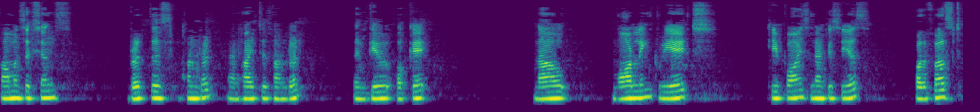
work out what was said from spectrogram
common sections breadth is 100 and height is 100 then give okay. Now modeling create key points in ANSYS for the first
